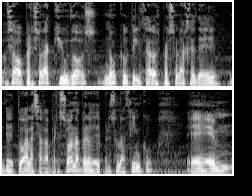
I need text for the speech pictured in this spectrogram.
o sea, o Persona Q2, ¿no? Que utiliza los personajes de, de toda la saga Persona, pero de Persona 5. Eh,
